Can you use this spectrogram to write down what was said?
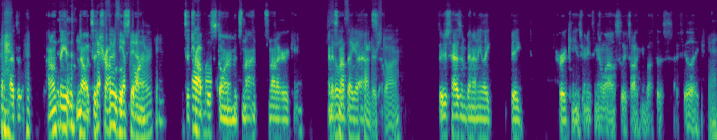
that's don't think. It, no, it's a Yeah, there's the tropical update on the storm. hurricane. It's a Oh, tropical storm. It's not. It's not a hurricane, and it's not it's that like a bad, so thunderstorm. There just hasn't been any like big hurricanes or anything in a while, so they're talking about this. I feel like. Yeah.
